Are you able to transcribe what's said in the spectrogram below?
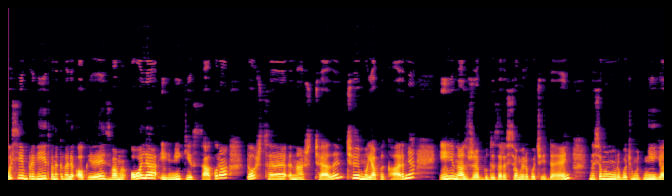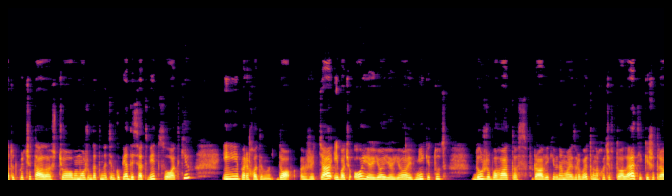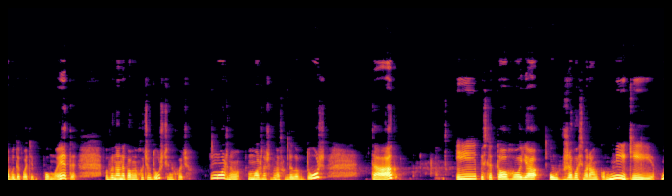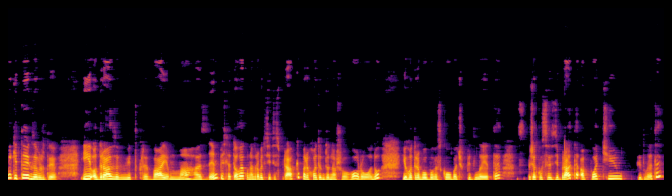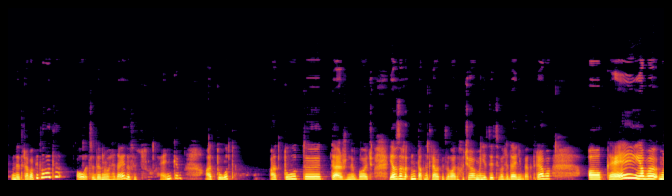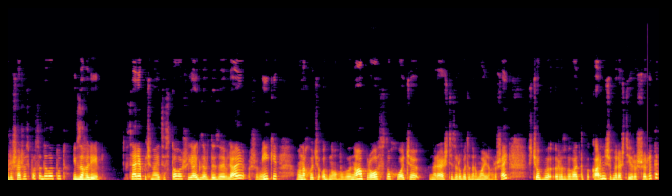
Усім привіт! Ви на каналі OKUA, з вами Оля і Мікі Сакура. Тож це наш челендж, моя пекарня. І в нас вже буде зараз сьомий робочий день. На сьомому робочому дні я тут прочитала, що ми можемо дати націнку 50%. І переходимо до життя. І бачу, ой-ой-ой, в Мікі тут дуже багато справ, які вона має зробити. Вона хоче в туалет, який ще треба буде потім помити. Вона, напевно, хоче в душ чи не хоче? Можна, можна, щоб вона сходила в душ. Так. І після того я. У, вже восьма ранку. Мікі! Мікі, ти як завжди. І одразу відкриваємо магазин. Після того, як вона зробить всі ці справки, переходимо до нашого городу. Його треба обов'язково бачу підлити. Спочатку все зібрати, а потім підлити. Не треба підливати. О, це дивно виглядає, досить сухеньким. А тут. А тут е, теж не бачу. Я взагалі, ну так, не треба підливати, хоча мені здається, виглядає ніби як треба. Окей, я би, може, ще щось посадила тут. І взагалі, серія починається з того, що я, як завжди, заявляю, що Мікі вона хоче одного. Вона просто хоче нарешті заробити нормально грошей, щоб розвивати пекарню, щоб нарешті її розширити.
